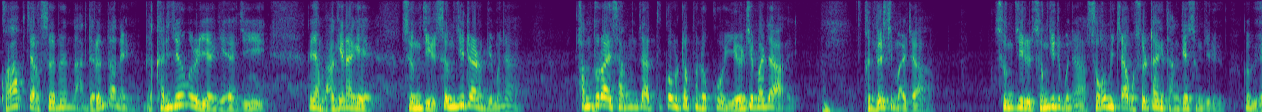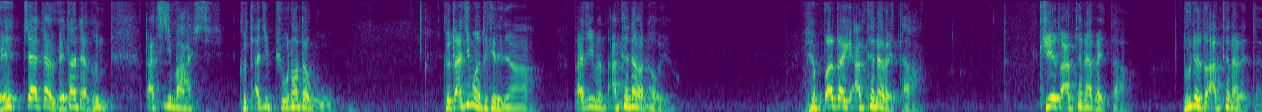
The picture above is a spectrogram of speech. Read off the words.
과학자가 쓰면 안 되는다네요. 메커니즘을 이야기해야지. 그냥 막연하게 성질, 성질이라는 게 뭐냐. 판도라의 상자 뚜껑을 덮어놓고 열지 말자. 건들지 말자. 성질, 성질이 뭐냐. 소금이 짜고 설탕이 단 게 성질이에요. 그럼 왜 짜자, 왜 다냐. 그건 따지지 마. 그거 따지면 피곤하다고. 그 따지면 어떻게 되냐. 따지면 안테나가 나와요. 혓바닥에 안테나가 있다. 귀에도 안테나가 있다. 눈에도 안테나가 있다.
